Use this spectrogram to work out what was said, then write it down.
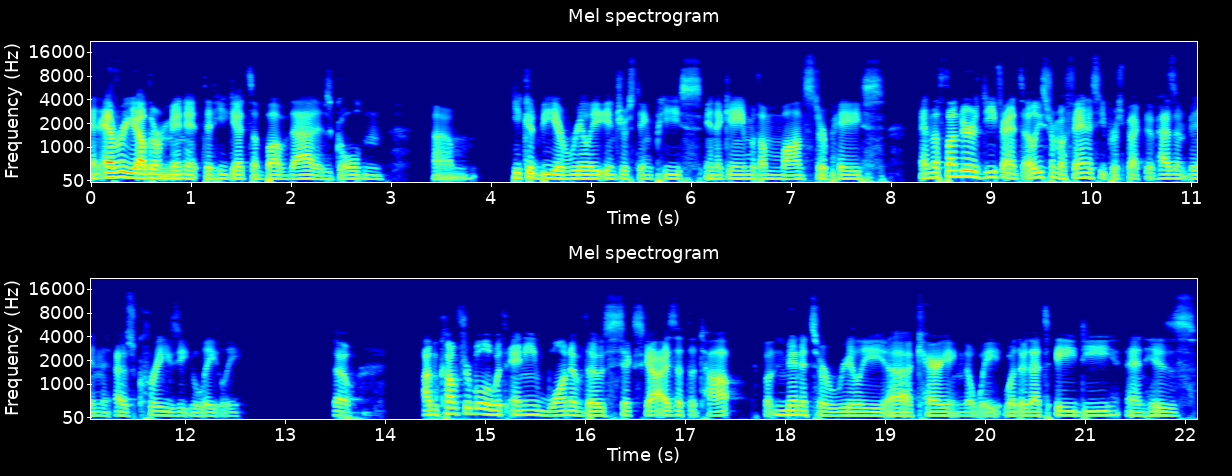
and every other minute that he gets above that is golden. Um, he could be a really interesting piece in a game with a monster pace. And the Thunder's defense, at least from a fantasy perspective, hasn't been as crazy lately. So I'm comfortable with any one of those six guys at the top, but minutes are really uh, carrying the weight, whether that's AD and his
